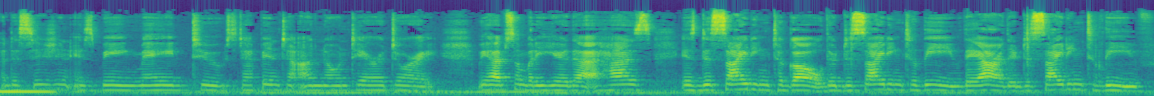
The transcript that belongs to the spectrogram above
A decision is being made to step into unknown territory. We have somebody here that has is deciding to go. They're deciding to leave. They are. They're deciding to leave.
